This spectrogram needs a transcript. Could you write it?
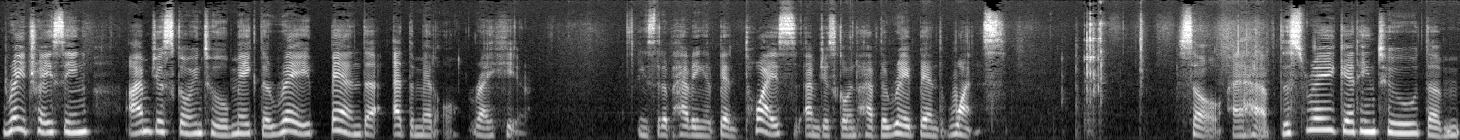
ray tracing, I'm just going to make the ray bend at the middle, right here. Instead of having it bend twice, I'm just going to have the ray bend once. So I have this ray getting to the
